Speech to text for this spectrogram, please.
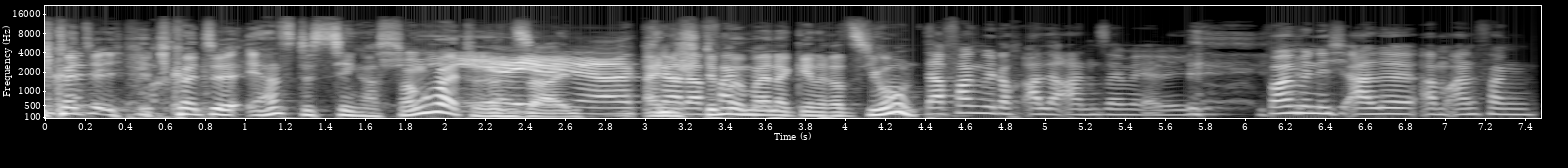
ich könnte, ich, ich könnte ernstes Singer-Songwriterin Ja, ja, sein. ja, klar, Eine Stimme fangen wir- meiner Generation. Da fangen wir doch alle an, seien wir ehrlich. Wollen wir nicht alle am Anfang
